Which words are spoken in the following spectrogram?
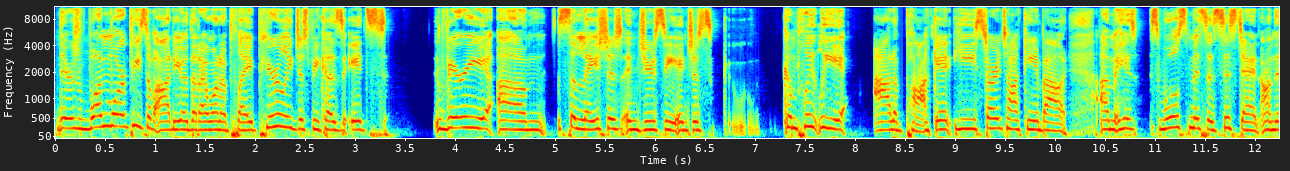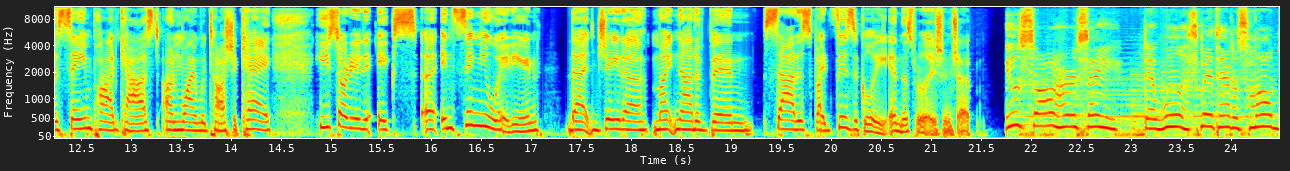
there's one more piece of audio that I want to play purely just because it's very um, salacious and juicy and just completely out of pocket. He started talking about um, his Will Smith's assistant on the same podcast on Wine with Tasha K. He started ex- uh, insinuating that Jada might not have been satisfied physically in this relationship. You saw her say that Will Smith had a small. D-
